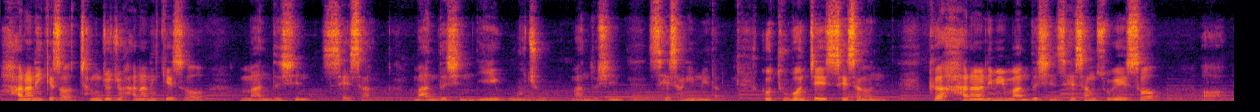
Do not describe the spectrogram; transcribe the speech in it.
하나님께서 창조주 하나님께서 만드신 세상, 만드신 이 우주, 만드신 세상입니다. 그 두 번째 세상은 그 하나님이 만드신 세상 속에서 어,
